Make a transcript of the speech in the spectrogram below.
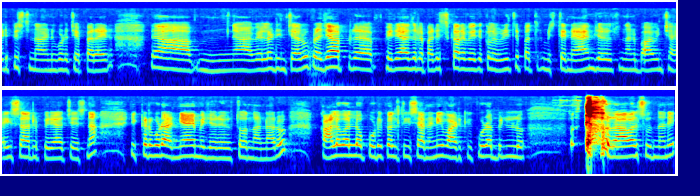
ఏడిపిస్తున్నారని కూడా చెప్పారు ఆయన. వెల్లడించారు. ప్రజా ఫిర్యాదుల పరిష్కార వేదికలో వినతి పత్రం ఇస్తే న్యాయం జరుగుతుందని భావించి ఐదు సార్లు ఫిర్యాదు చేసినా ఇక్కడ కూడా అన్యాయమే జరుగుతోందన్నారు. కాలువల్లో పుడికలు తీశానని వాటికి కూడా బిల్లులు రావాల్సి ఉందని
